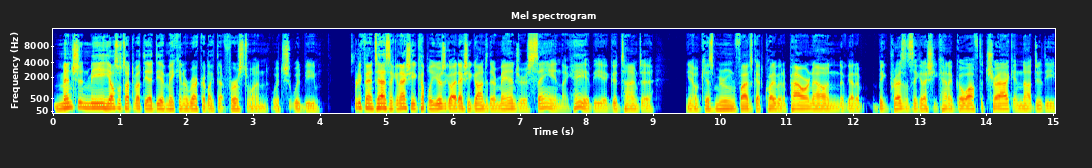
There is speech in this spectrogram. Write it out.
mentioned me. He also talked about the idea of making a record like that first one, which would be pretty fantastic. And actually, a couple of years ago, I'd actually gone to their manager saying, like, hey, it'd be a good time to, you know, because Maroon 5's got quite a bit of power now and they've got a big presence. They could actually kind of go off the track and not do the,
